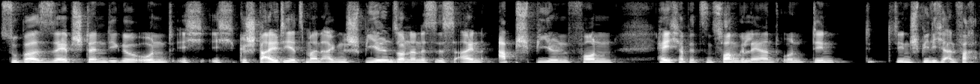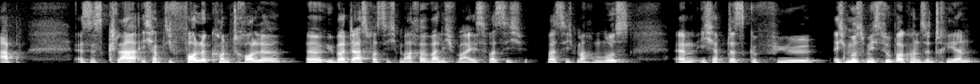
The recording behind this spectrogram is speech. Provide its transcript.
super selbstständige und ich, ich gestalte jetzt mein eigenes Spielen, sondern es ist ein Abspielen von, hey, ich habe jetzt einen Song gelernt und den, den spiele ich einfach ab. Es ist klar, ich habe die volle Kontrolle äh, über das, was ich mache, weil ich weiß, was ich, was ich machen muss. Ähm, ich habe das Gefühl, ich muss mich super konzentrieren.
